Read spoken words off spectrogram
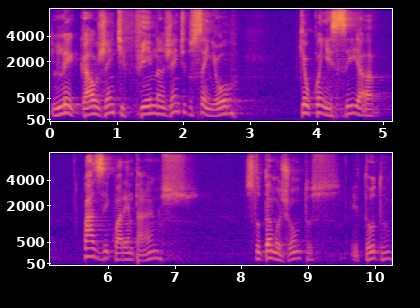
legal, gente fina, gente do Senhor, que eu conheci há quase 40 anos, estudamos juntos e tudo.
